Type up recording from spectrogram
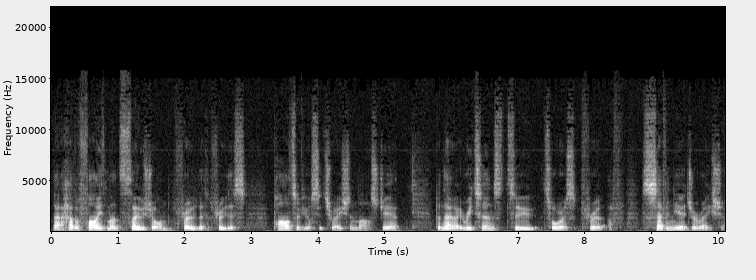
That had a five month sojourn through, the, through this part of your situation last year, but now it returns to Taurus for a seven year duration.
